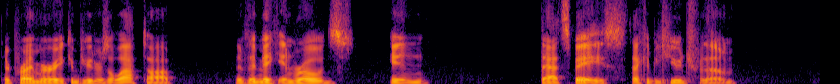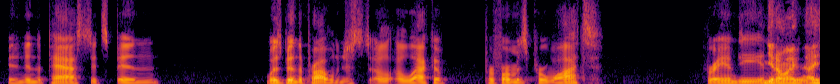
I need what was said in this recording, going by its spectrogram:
their primary computer is a laptop. And if they make inroads in that space, that could be huge for them. And in the past, it's been what's been the problem? Just a, a lack of performance per watt for AMD. and you know, I, I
